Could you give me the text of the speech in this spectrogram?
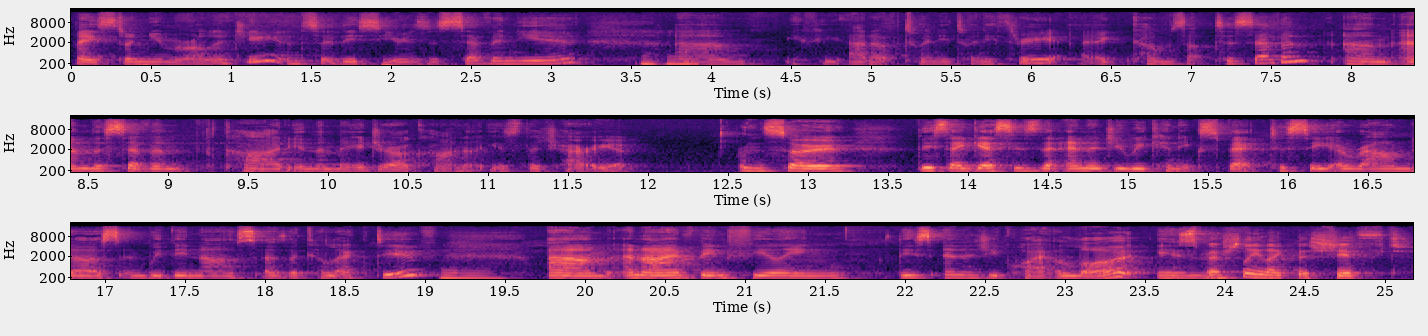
based on numerology, and so this year is a seven year. Mm-hmm. Um, if you add up 2023, it comes up to seven, um, and the seventh card in the major arcana is the chariot. And so, this, I guess, is the energy we can expect to see around us and within us as a collective. Hmm. Um, and I've been feeling this energy quite a lot in especially like the shift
